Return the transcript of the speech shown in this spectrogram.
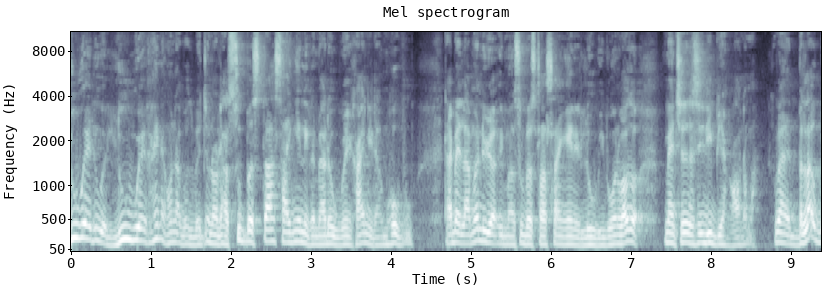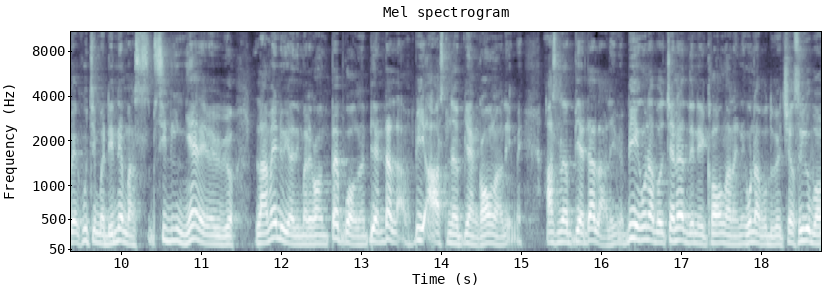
လူဝဲလူဝဲလူဝဲခိုင်းတာခုနကပဲကျွန်တော်ဒါ superstar sign in တွေခင်ဗျားတို့ဝယ်ခိုင်းနေတာမဟုတ်ဘူး ဒါပေမဲ့လာမယ့်နယူးယောက်ဒီမှာ superstar sign in တွေလူပြီးပေါ့နော်ဘာလို့ဆို Manchester City ပြန်ကောင်းတော့မှာခင်ဗျာဘလောက်ပဲအခုချိန်မှာဒီနေ့မှာ City ညံ့တယ်ပဲပြောလာမယ့်နယူးယောက်ဒီမှာတကောင် Pep Guardiola ပြန်တက်လာပြီး Arsenal ပြန်ကောင်းလာလိမ့်မယ် Arsenal ပြန်တက်လာလိမ့်မယ်ပြီးရင်ခုနကကျန်တဲ့အသင်းတွေကောင်းလာနိုင်တယ်ခုနကပြော Chelsea တို့ဘာ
